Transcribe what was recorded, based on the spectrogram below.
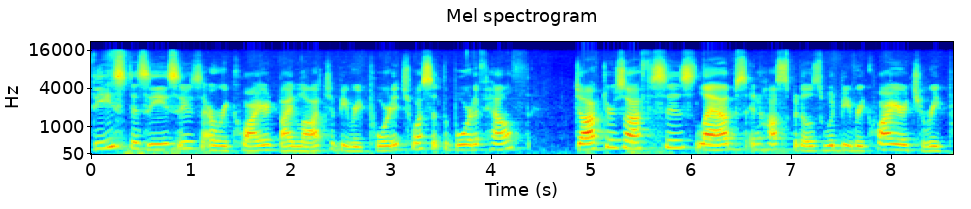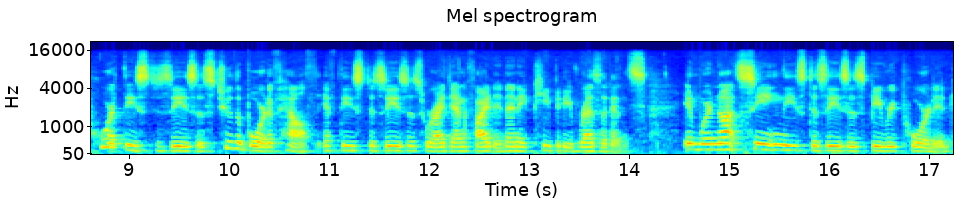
these diseases are required by law to be reported to us at the Board of Health. Doctors' offices, labs, and hospitals would be required to report these diseases to the Board of Health if these diseases were identified in any Peabody residents. And we're not seeing these diseases be reported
